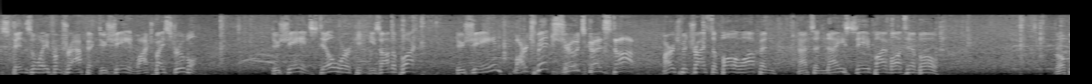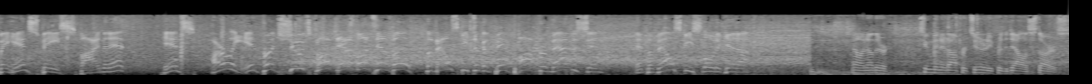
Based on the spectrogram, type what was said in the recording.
spins away from traffic. Duchene, watched by Struble. Duchene still working. He's on the puck. Duchene, Marchment shoots. Good stop. Marchment tries to follow up, and that's a nice save by Montembeault. Roope Hintz space behind the net. Hintz, Harley in front, shoots, glove down, Montembeault. Pavelski took a big pop from Matheson, and Pavelski slow to get up. Now another two-minute opportunity for the Dallas Stars.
